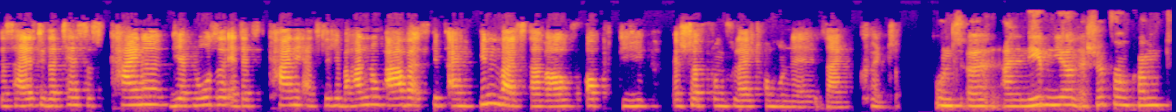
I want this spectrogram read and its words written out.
Das heißt, dieser Test ist keine Diagnose, er setzt keine ärztliche Behandlung, aber es gibt einen Hinweis darauf, ob die Erschöpfung vielleicht hormonell sein könnte. Und äh, eine Nebennierenerschöpfung kommt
